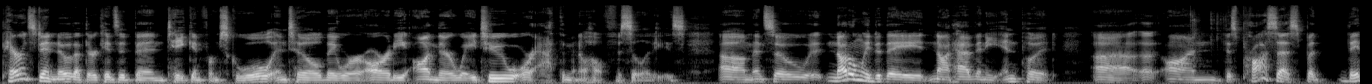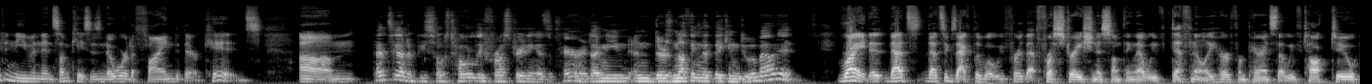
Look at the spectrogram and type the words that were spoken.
parents didn't know that their kids had been taken from school until they were already on their way to or at the mental health facilities. Um, and so not only did they not have any input uh, on this process, but they didn't even, in some cases, know where to find their kids. Um, That's got to be so totally frustrating as a parent. I mean, and there's nothing that they can do about it. Right. Uh, that's that's exactly what we've heard. That frustration is something that we've definitely heard from parents that we've talked to,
